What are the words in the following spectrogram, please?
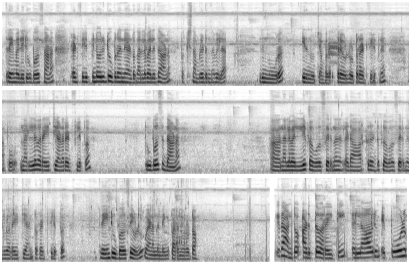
ഇത്രയും വലിയ ട്യൂബേഴ്സാണ് റെഡ് ഫിലിപ്പിന്റെ ഒരു ട്യൂബർ തന്നെയുണ്ടോ നല്ല വലുതാണ്. പക്ഷെ നമ്മൾ ഇടുന്ന വില ഇരുന്നൂറ് ഇരുന്നൂറ്റമ്പത്. ഇത്രയേ ഉള്ളൂ കേട്ടോ റെഡ് ഫിലിപ്പിന് അപ്പോൾ നല്ല വെറൈറ്റിയാണ് റെഡ് ഫിലിപ്പ് ട്യൂബേഴ്സ് ഇതാണ്. നല്ല വലിയ ഫ്ലവേഴ്സ് വരുന്ന നല്ല ഡാർക്ക് റെഡ് ഫ്ലവേഴ്സ് വരുന്ന ഒരു വെറൈറ്റിയാണ് കേട്ടോ റെഡ് ഫിലിപ്പ് ഇത്രയും ട്യൂബേഴ്സേ ഉള്ളൂ. വേണമെന്നുണ്ടെങ്കിൽ പറഞ്ഞോളൂ കേട്ടോ ഇതാണ് കേട്ടോ അടുത്ത വെറൈറ്റി എല്ലാവരും എപ്പോഴും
